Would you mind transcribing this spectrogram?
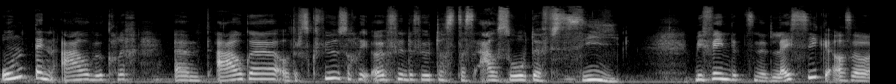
Und dann auch wirklich ähm, die Augen oder das Gefühl so ein bisschen öffnen dafür, dass das auch so sein darf wir finden es nicht lässig. Also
